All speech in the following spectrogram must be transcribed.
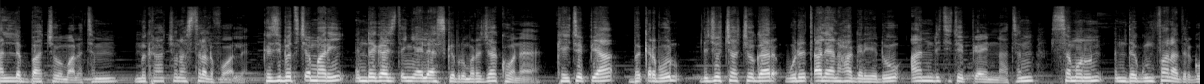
አለባቸው በማለትም ምክራቸውን አስተላልፈዋል። ከዚህ በተጨማሪ እንደ ጋዜጠኛ ኤልያስ ገብሩ መረጃ ከሆነ ከኢትዮጵያ በቅርቡ ልጆቻቸው ጋር ወደ ጣሊያን ሀገር የሄዱ አንዲት ኢትዮጵያዊ እናትም ሰሞኑን እንደ ጉንፋን አድርጎ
